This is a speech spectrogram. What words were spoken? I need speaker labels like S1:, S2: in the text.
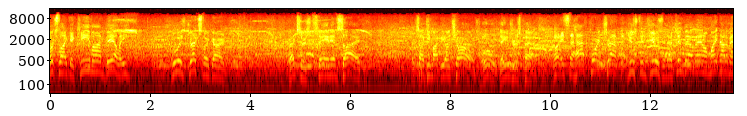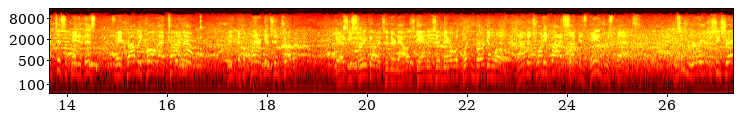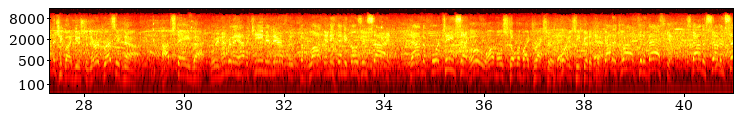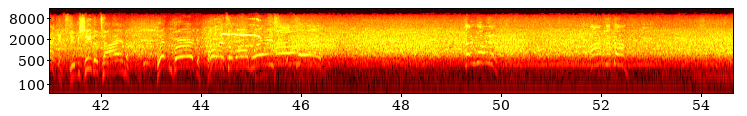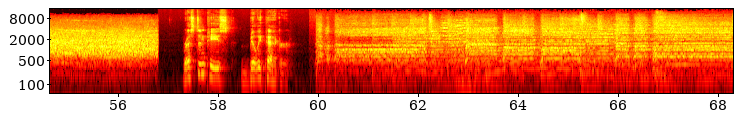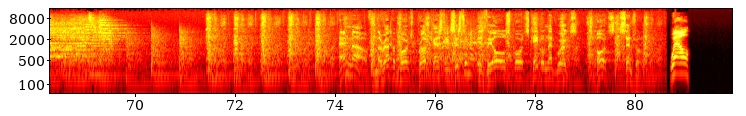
S1: looks like Akeem on Bailey. Who is Drexler guard?
S2: Drexler's staying inside. Looks like he might be on Charles. Oh, dangerous pass.
S1: No, it's the half-court trap that Houston's using. Now, Jim Valvano might not have anticipated this, so he probably called that timeout if a player gets in trouble.
S2: He has these three guards in there now as Gannon's in there with Whittenburg and Lowe.
S1: Down to 25 seconds. Dangerous pass.
S2: This is a really interesting strategy by Houston. They're aggressive now, not staying back.
S1: Well, remember they have Akeem in there for, to block anything that goes inside. Down to 14 seconds.
S2: Oh, almost stolen by Drexler. They, Boy, is he good at
S1: they've
S2: that.
S1: They've got to drive to the basket. It's down to seven seconds.
S2: You can see the time. Whittenburg. Oh, it's a long ways. Oh!
S1: They won it. On the dunk.
S3: Rest in peace, Billy Packer.
S4: From the Rappaport Broadcasting System is the All Sports Cable Network's Sports Central.
S5: Well,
